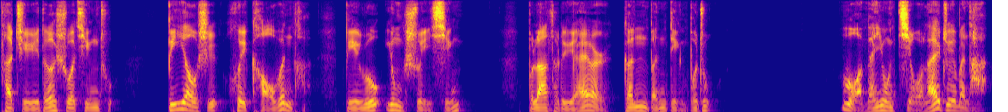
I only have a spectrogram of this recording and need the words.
他只得说清楚，必要时会拷问他，比如用水刑。布拉特吕埃尔根本顶不住。我们用酒来追问他，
